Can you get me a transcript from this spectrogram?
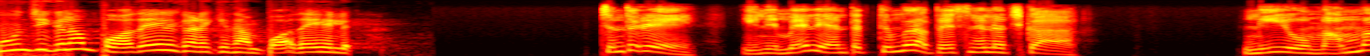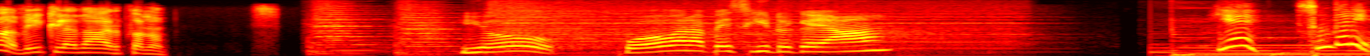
மூஞ்சிக்கெல்லாம் புதையல் கிடைக்குதான் புதையல். சுந்தரி இனிமேல் என்கிட்ட திமிரா பேசினேன்னு வச்சுக்க. நீ உங்க அம்மா வீட்டுல தான் இருக்கணும். யோ ஓவரா பேசிக்கிட்டு இருக்கையா ஏ சுந்தரி.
